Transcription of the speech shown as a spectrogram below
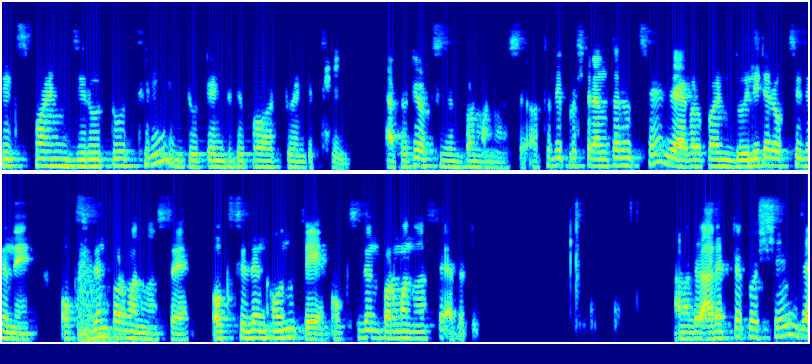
six point zero two the power twenty three এতটি অক্সিজেন পরমাণু আছে। অর্থাৎ এই প্রশ্নের অ্যান্সার হচ্ছে যে এগারো পয়েন্ট দুই লিটার অক্সিজেনে অক্সিজেন পরমাণু আছে অক্সিজেন অণুতে অক্সিজেন পরমাণু আছে এতটি। আমাদের আরেকটা কোশ্চেন যে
